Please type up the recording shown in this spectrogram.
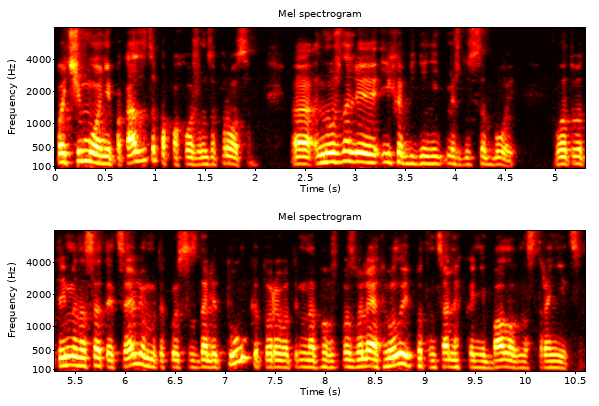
почему они показываются по похожим запросам, э, нужно ли их объединить между собой. Вот, вот именно с этой целью мы такой создали tool, который вот именно позволяет выловить потенциальных каннибалов на странице.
